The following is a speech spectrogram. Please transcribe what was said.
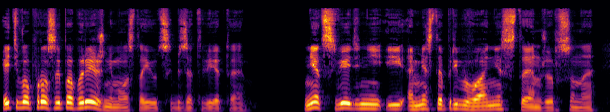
эти вопросы по-прежнему остаются без ответа. Нет сведений и о местопребывании Стенджерсона –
